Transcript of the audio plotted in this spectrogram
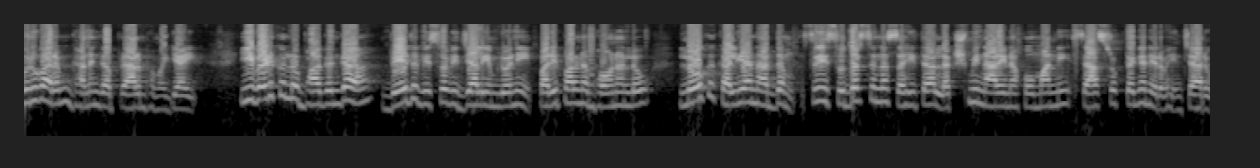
గురువారం ఘనంగా ప్రారంభమయ్యాయి. ఈ వేడుకల్లో భాగంగా వేద విశ్వవిద్యాలయంలోని పరిపాలన భవనంలో లోక కళ్యాణార్థం శ్రీ సుదర్శన సహిత లక్ష్మీనారాయణ హోమాన్ని శాస్త్రోక్తంగా నిర్వహించారు.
